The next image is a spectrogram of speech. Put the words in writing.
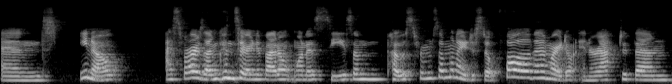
And, you know, as far as I'm concerned, if I don't want to see some posts from someone, I just don't follow them or I don't interact with them.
